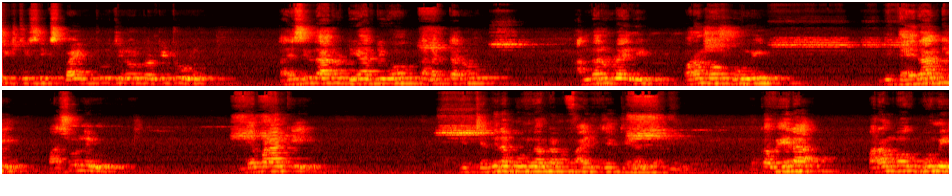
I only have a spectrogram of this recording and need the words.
sixty six by two zero twenty two tahsildar DRDO collector అందరూ కూడా ఇది పొరంబో భూమి ఇది గైరానికి పశువుల్ని మేపడానికి ఇది చెందిన భూమి కాబట్టి ఫైల్ చెక్ చేయడం జరిగింది. ఒకవేళ పరంబో భూమి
